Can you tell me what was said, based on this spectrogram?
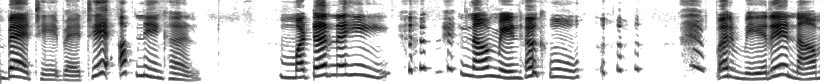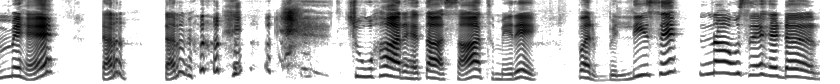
बैठे बैठे अपने घर। मटर नहीं ना मेंढक हूँ। पर मेरे नाम में है टर टर। चूहा रहता साथ मेरे पर बिल्ली से ना उसे है डर।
